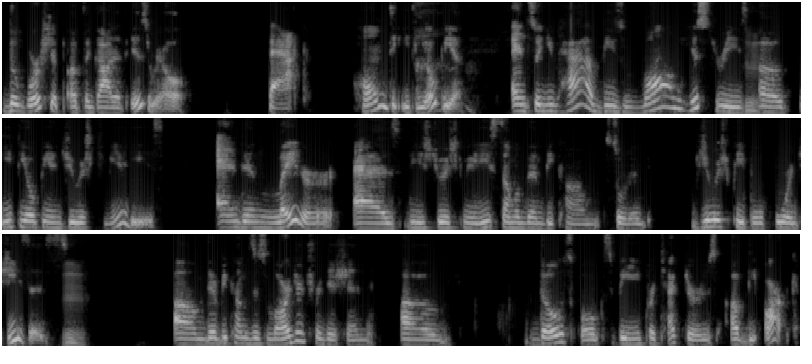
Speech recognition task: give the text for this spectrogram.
the worship of the God of Israel back home to Ethiopia. And so you have these long histories mm. of Ethiopian Jewish communities. And then later, as these Jewish communities, some of them become sort of Jewish people for Jesus, mm. um, there becomes this larger tradition of those folks being protectors of the ark.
